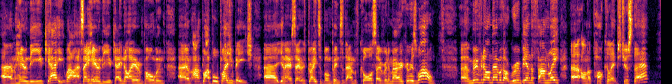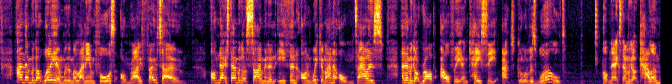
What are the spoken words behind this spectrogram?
um, here in the UK. Well, I say here in the UK, not here in Poland, um, at Blackpool Pleasure Beach. Uh, you know, so it was great to bump into them, of course, over in America as well. Uh, moving on then, we've got Ruby and the family uh, on Apocalypse just there. And then we've got William with a Millennium Force on-ride photo. Up next then we've got Simon and Ethan on Wickerman at Alton Towers. And then we've got Rob, Alfie and Casey at Gulliver's World. Up next then we've got Callum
